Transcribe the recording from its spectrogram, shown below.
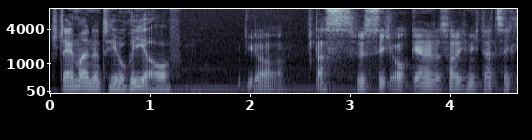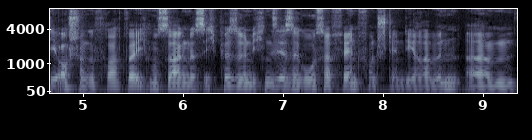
stell mal eine Theorie auf. Ja, das wüsste ich auch gerne. Das habe ich mich tatsächlich auch schon gefragt, weil ich muss sagen, dass ich persönlich ein sehr, sehr großer Fan von Stendera bin. Ähm,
